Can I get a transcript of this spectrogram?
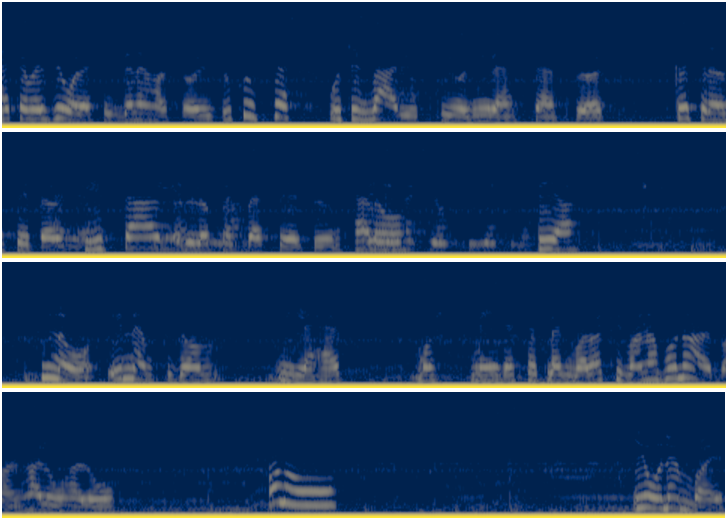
nekem ez jól esik, de ne hasonlítsuk össze, úgyhogy várjuk ki, hogy mi lesz ebből. Köszönöm szépen, hogy hívtál, örülök, hogy beszéltünk. Hello! Szia! No, én nem tudom, mi lehet. Most még esetleg valaki van a vonalban? Haló, haló! Haló! Jó, nem baj,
